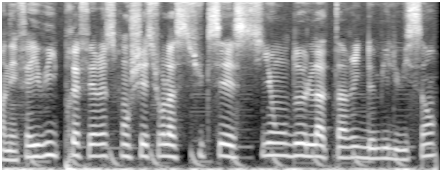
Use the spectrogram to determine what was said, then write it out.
En effet, oui, préférait se pencher sur la succession de l'Atari 2800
